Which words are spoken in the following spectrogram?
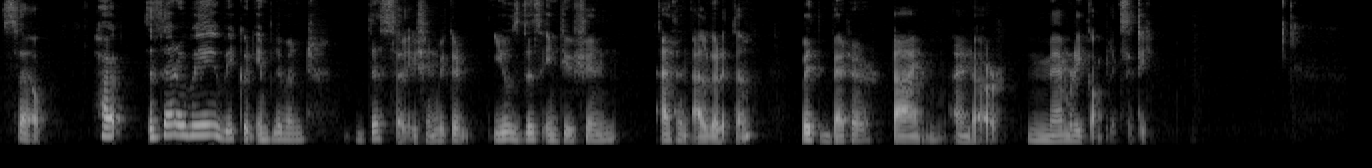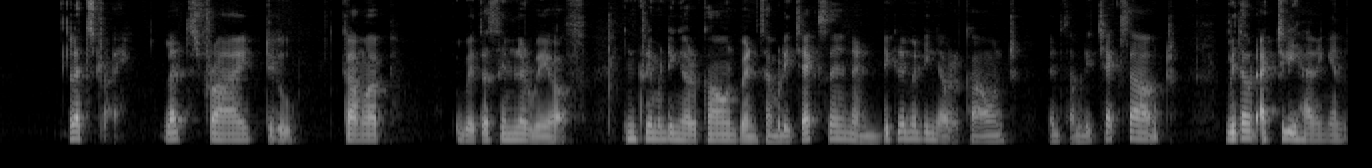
So how is there a way we could implement this solution? We could use this intuition as an algorithm with better time and our memory complexity. Let's try. Let's try to come up with a similar way of incrementing your account when somebody checks in and decrementing your account when somebody checks out without actually having an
